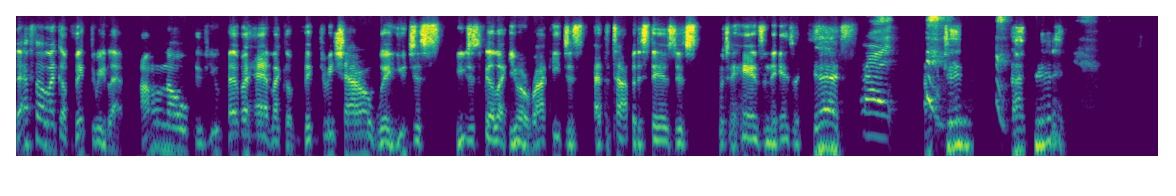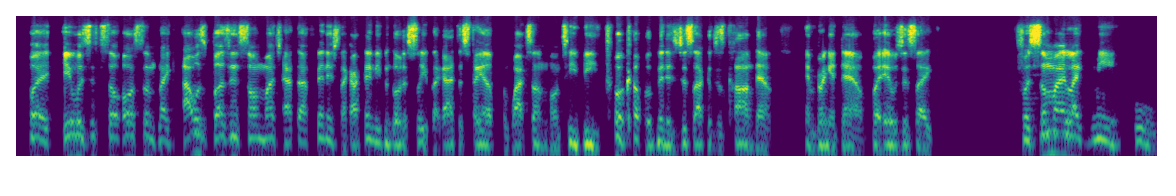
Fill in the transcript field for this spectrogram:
that felt like a victory lap. I don't know if you've ever had like a victory shower where you just you just feel like you're a Rocky just at the top of the stairs, just with your hands in the air, like yes, right, I did, I did it. But it was just so awesome. Like I was buzzing so much after I finished. Like I couldn't even go to sleep. Like I had to stay up and watch something on TV for a couple of minutes just so I could just calm down and bring it down. But it was just like for somebody like me who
